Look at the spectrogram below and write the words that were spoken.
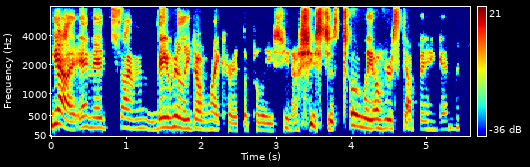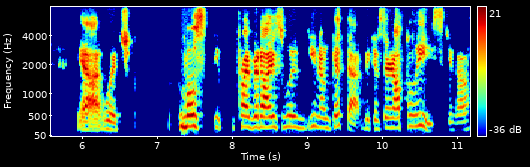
Yeah, and it's um they really don't like her at the police. You know, she's just totally overstepping and yeah which most private eyes would you know get that because they're not police you know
